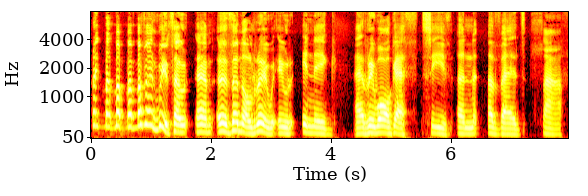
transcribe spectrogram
right, mae ma, ma, ma fe'n wir, so, um, y ddynol rhyw yw'r unig uh, rywogaeth sydd yn yfed llath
